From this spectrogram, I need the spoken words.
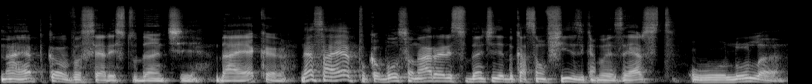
Na época, você era estudante da ECA. Nessa época, o Bolsonaro era estudante de educação física no Exército. O Lula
